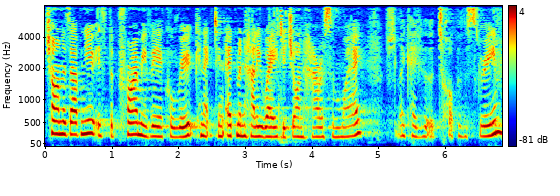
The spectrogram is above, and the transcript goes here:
Chandlers Avenue is the primary vehicle route connecting Edmund Halley Way to John Harrison Way, which is located at the top of the screen.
